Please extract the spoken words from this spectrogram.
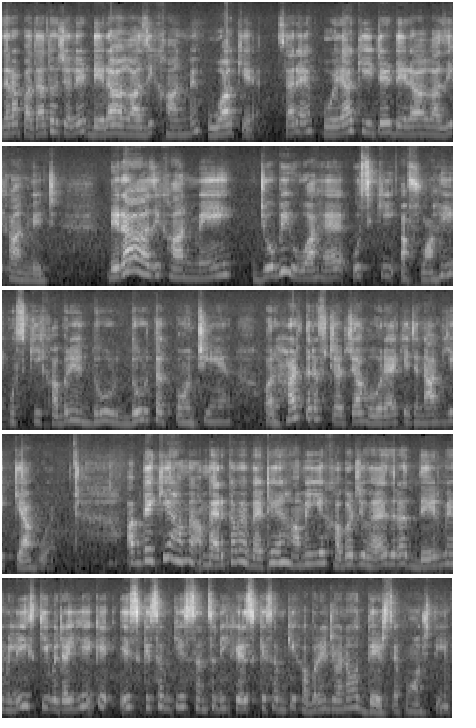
ज़रा पता तो चले, डेरा गाज़ी ख़ान में हुआ क्या है? सर है होया कीजिए डेरा गाज़ी ख़ान विच डेरा गाज़ी ख़ान में जो भी हुआ है, उसकी अफवाहें, उसकी ख़बरें दूर दूर तक पहुँची हैं और हर तरफ़ चर्चा हो रहा है कि जनाब, ये क्या हुआ है? अब देखिए, हम अमेरिका में बैठे हैं, हमें ये खबर जो है ज़रा देर में मिली। इसकी वजह ये कि इस किस्म की सनसनीखेज़ किस्म की खबरें जो है ना, वो देर से पहुँचती हैं।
